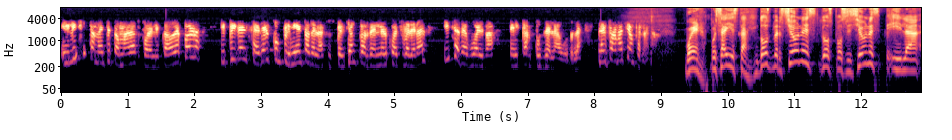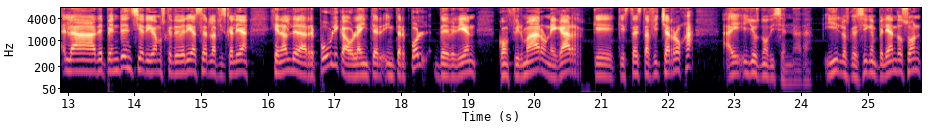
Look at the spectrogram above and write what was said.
ilícitamente tomadas por el Estado de Puebla y piden ceder el cumplimiento de la suspensión que ordenó el juez federal y se devuelva el campus de la URLA. La información, Fernando. Bueno, pues ahí está. Dos versiones, dos posiciones y la, dependencia, digamos, que debería ser la Fiscalía General de la República o la Interpol, deberían confirmar o negar que, que está esta ficha roja. Ahí ellos no dicen nada. Y los que siguen peleando son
